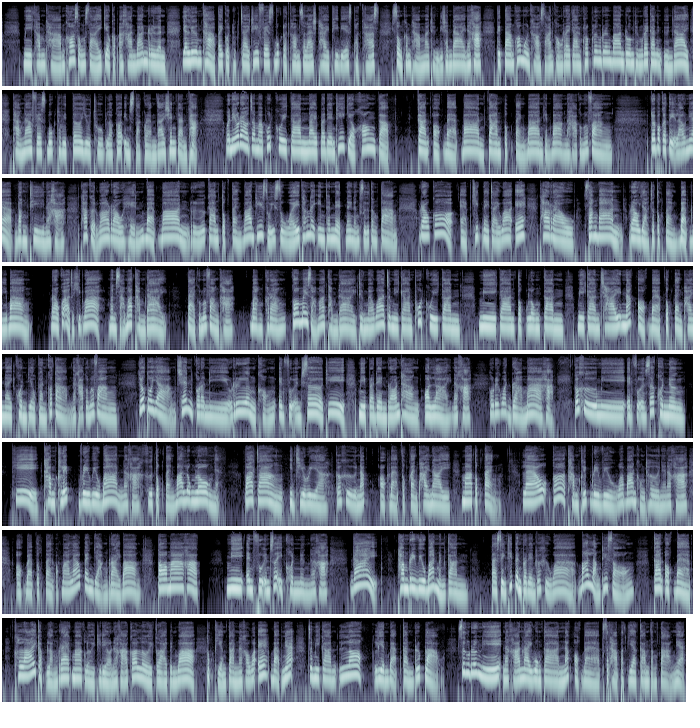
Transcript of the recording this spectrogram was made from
มีคำถามข้อสงสัยเกี่ยวกับอาคารบ้านเรือน อย่าลืมค่ะไปกดถูกใจที่ facebook.com/thaipbspodcast ส่งคำถามมาถึงดิฉันได้นะคะ ติดตามข้อมูลข่าวสารของรายการครบเครื่องเรื่องบ้านรวมถึงรายการอื่น ๆ ได้ ทางหน้า Facebook Twitter YouTube แล้วก็ Instagram ได้เช่นกันค่ะ วันนี้เราจะมาพูดคุยกันในประเด็นที่เกี่ยวข้องกับการออกแบบบ้าน การตกแต่งบ้านกันบ้างนะคะคุณผู้ฟัง โดยปกติแล้วเนี่ยบางทีนะคะ ถ้าเกิดว่าเราเห็นแบบบ้านหรือการตกแต่งบ้านที่สวยๆ ทั้งในอินเทอร์เน็ตในหนังสือต่างๆ เราก็แอบคิดในใจว่า เอ๊ะ ถ้าเราสร้างบ้านเราอยากจะตกแต่งแบบนี้บ้าง เราก็อาจจะคิดว่ามันสามารถทำได้ แต่คุณผู้ฟังคะ บางครั้งก็ไม่สามารถทำได้ ถึงแม้ว่าจะมีการพูดคุยกัน มีการตกลงกัน มีการใช้นักออกแบบตกแต่งภายในคนเดียวกันก็ตามนะคะ คุณผู้ฟัง ยกตัวอย่าง เช่น กรณีเรื่องของอินฟลูเอนเซอร์ที่มีประเด็นร้อนทางออนไลน์นะคะเขาเรียกว่าดราม่าค่ะ ก็คือมีอินฟลูเอนเซอร์คนหนึ่ง ที่ทำคลิปรีวิวบ้านนะคะ คือตกแต่งบ้านโล่งๆเนี่ยว่าจ้าง interior ก็คือนักออกแบบตกแต่งภายในมาตกแต่ง แล้วก็ทำคลิปรีวิวว่าบ้านของเธอเนี่ยนะคะ ออกแบบตกแต่งออกมาแล้วเป็นอย่างไรบ้าง ต่อมาค่ะ มีอินฟลูเอนเซอร์อีกคนหนึ่งนะคะ ได้ทำรีวิวบ้านเหมือนกัน แต่สิ่งที่เป็นประเด็นก็คือว่าบ้านหลังที่สองการออกแบบ คล้ายกับหลังแรกมากเลยทีเดียวนะคะ ก็เลยกลายเป็นว่าถกเถียงกันนะคะว่าเอ๊ะแบบเนี้ยจะมีการลอกเรียนแบบกันหรือเปล่า ซึ่งเรื่องนี้นะคะในวงการนักออกแบบสถาปัตยกรรมต่างๆเนี่ย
